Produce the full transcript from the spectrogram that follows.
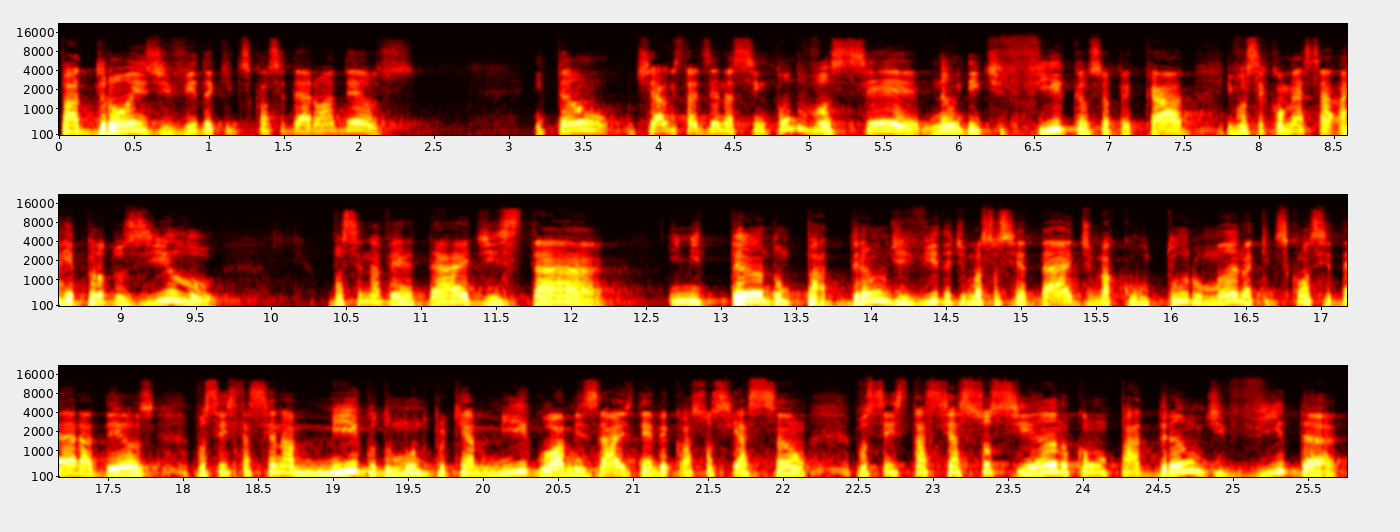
padrões de vida que desconsideram a Deus. Então, o Tiago está dizendo assim: quando você não identifica o seu pecado e você começa a reproduzi-lo, você, na verdade, está imitando um padrão de vida de uma sociedade, de uma cultura humana que desconsidera a Deus. Você está sendo amigo do mundo, porque amigo ou amizade tem a ver com associação. Você está se associando com um padrão de vida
